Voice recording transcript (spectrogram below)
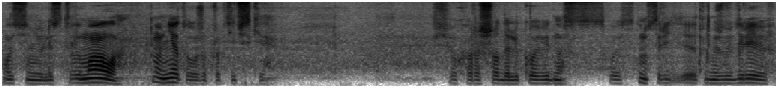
осенью листвы мало, ну нету уже практически. Все хорошо, далеко видно ну, среди, между деревьев.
